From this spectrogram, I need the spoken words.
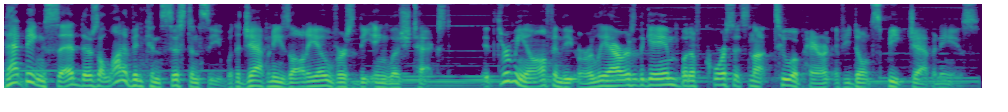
That being said, there's a lot of inconsistency with the Japanese audio versus the English text. It threw me off in the early hours of the game, but of course it's not too apparent if you don't speak Japanese.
